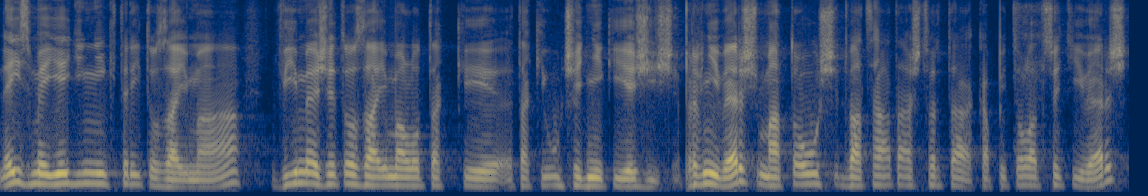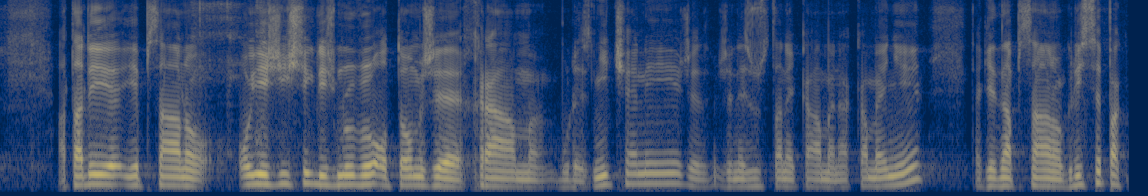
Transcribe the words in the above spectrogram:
nejsme jediní, který to zajímá. Víme, že to zajímalo taky, taky učedníky Ježíše. První verš, Matouš 24. kapitola, třetí verš. A tady je psáno o Ježíši, když mluvil o tom, že chrám bude zničený, že, že nezůstane kámen na kameni, tak je napsáno, když se pak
